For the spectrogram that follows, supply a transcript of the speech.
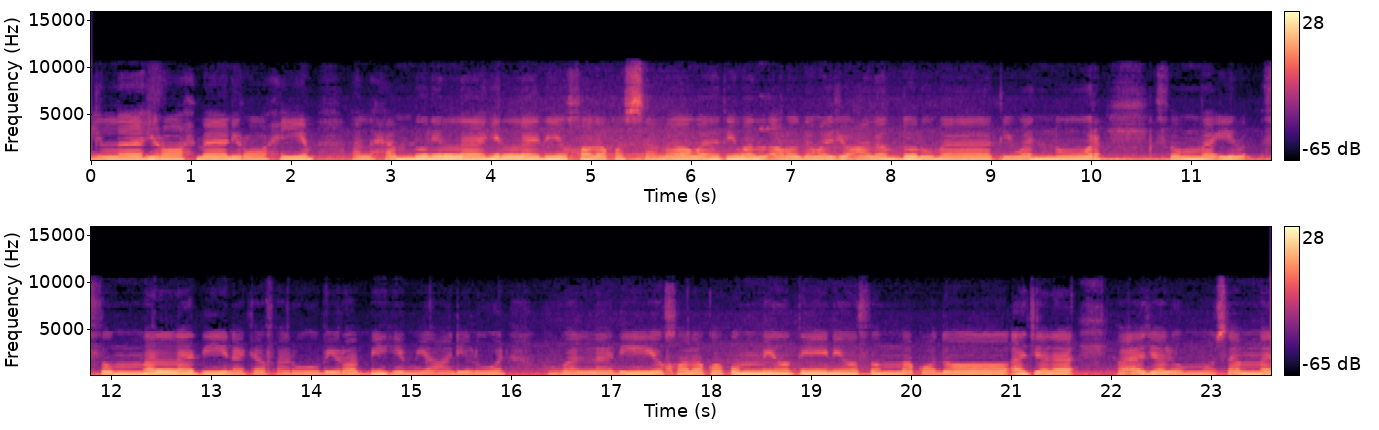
الله الرحمن الرحيم. الحمد لله الذي خلق السماوات والأرض وجعل الظلمات والنور. ثم, ثم الذين كفروا بربهم يعدلون. هو الذي خلقكم من طين ثم قضى أجلا. وأجل مسمى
